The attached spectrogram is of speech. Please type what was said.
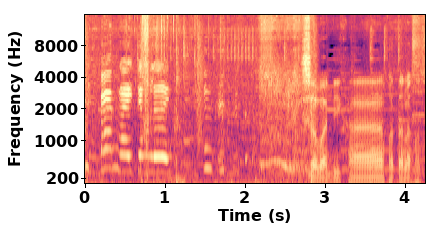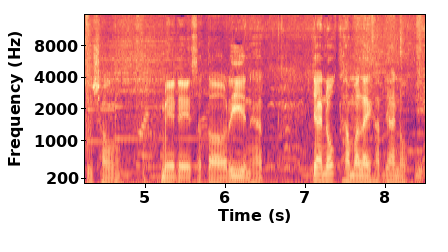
ถึงบ้านไวจังเลย สวัสดีครับขอต้อนรับเข้าสู่ช่อง Mayday Story นะครับย่านกทำอะไรครับย่านกนี่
